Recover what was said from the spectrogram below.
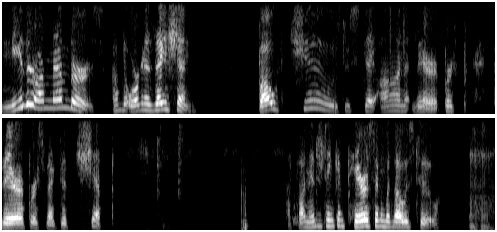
Neither are members of the organization. Both choose to stay on their pers- their perspective ship. I thought an interesting comparison with those two. Mhm.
